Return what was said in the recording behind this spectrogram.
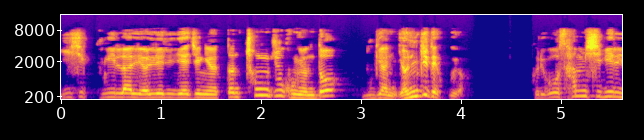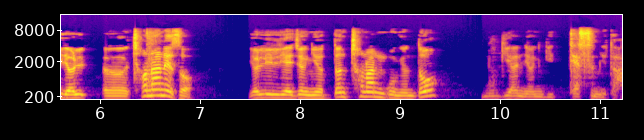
29일 날 열릴 예정이었던 청주 공연도 무기한 연기됐고요. 그리고 30일 열, 어, 천안에서 열릴 예정이었던 천안 공연도 무기한 연기됐습니다.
